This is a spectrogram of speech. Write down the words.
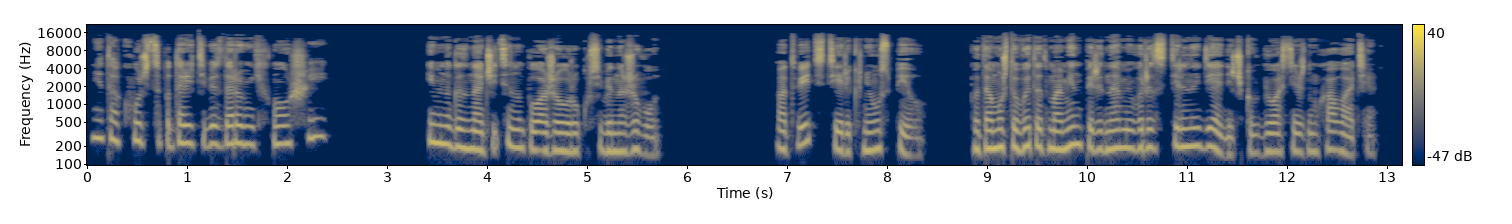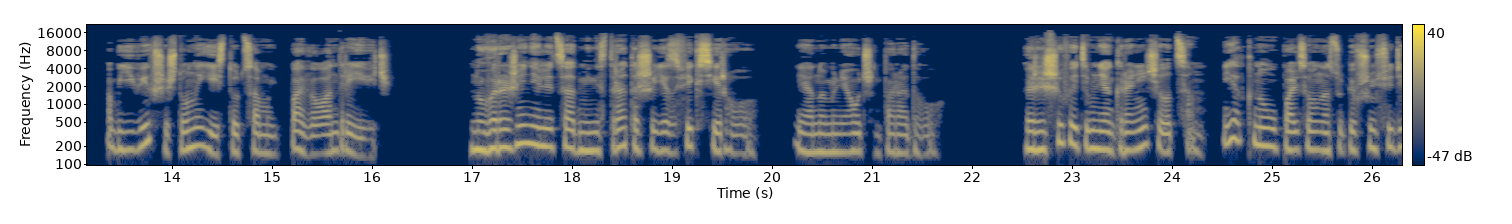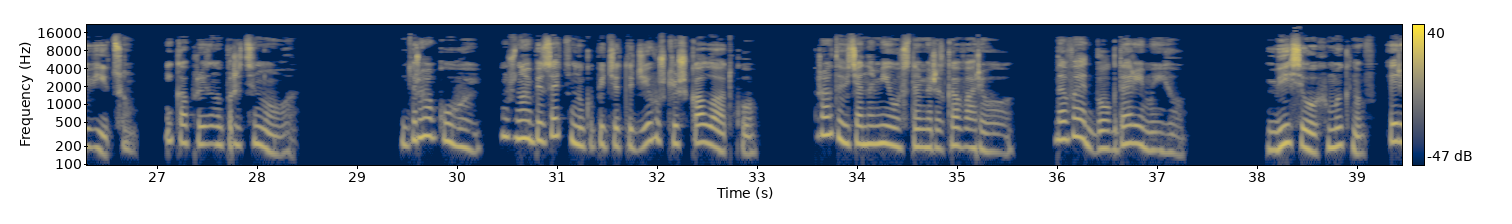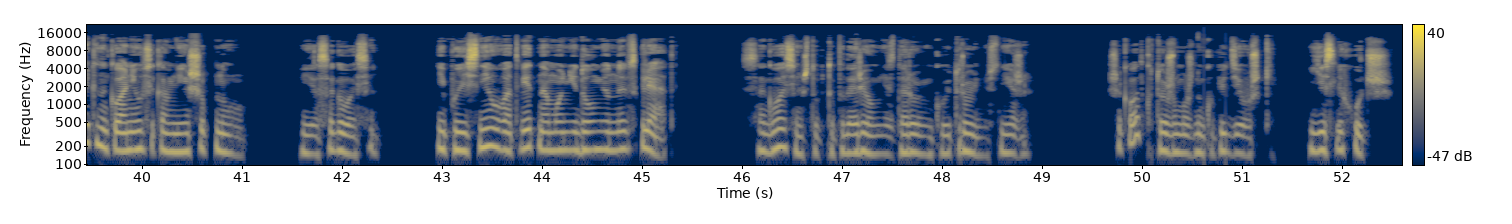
Не так хочется подарить тебе здоровеньких малышей, и многозначительно положил руку себе на живот. Ответить Эрик не успел, потому что в этот момент перед нами вырос стильный дядечка в белоснежном халате, объявивший, что он и есть тот самый Павел Андреевич. Но выражение лица администраторши я зафиксировала, и оно меня очень порадовало. Решив этим не ограничиваться, я ткнула пальцем в насупившуюся девицу и капризно протянула. «Дорогой, нужно обязательно купить этой девушке шоколадку. Правда ведь она мило с нами разговаривала? Давай отблагодарим ее. Весело хмыкнув, Эрик наклонился ко мне и шепнул. Я согласен. И пояснил в ответ на мой недоуменный взгляд. Согласен, чтобы ты подарил мне здоровенькую тройню снежа. Шоколадку тоже можно купить девушке, если хочешь.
